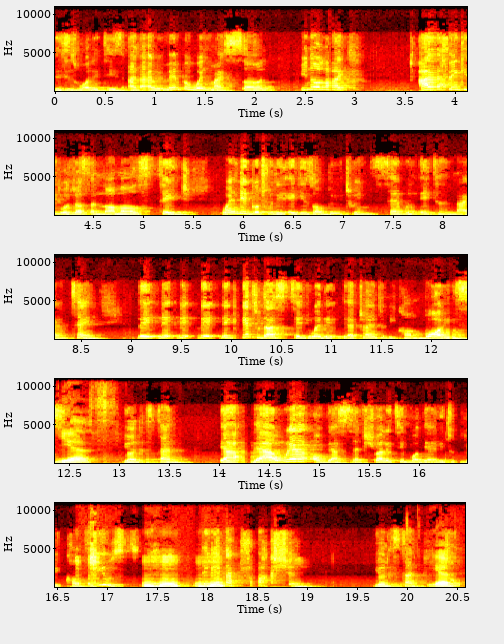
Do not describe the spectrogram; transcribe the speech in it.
this is what it is. And I remember when my son, you know, like I think it was just a normal stage. When they go through the ages of between seven, eight, and nine, ten, they they, they, they get to that stage where they, they're trying to become boys. Yes. You understand? They are they are aware of their sexuality, but they're a little bit confused. Mm-hmm, They mm-hmm. get attraction. You understand? Yeah. So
